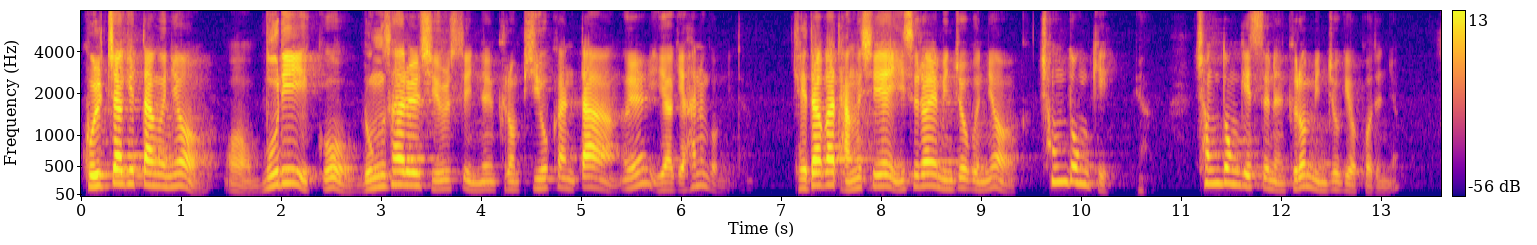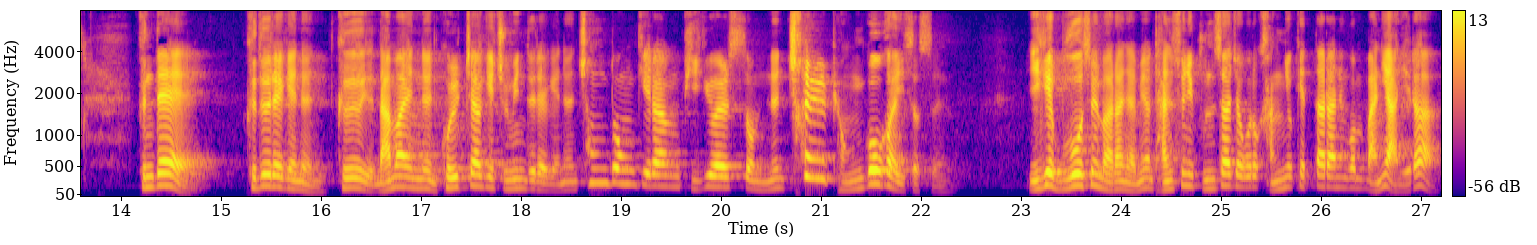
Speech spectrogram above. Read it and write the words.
골짜기 땅은요, 어, 물이 있고 농사를 지을 수 있는 그런 비옥한 땅을 이야기하는 겁니다. 게다가 당시에 이스라엘 민족은요, 청동기, 청동기 쓰는 그런 민족이었거든요. 근데 그들에게는 그 남아있는 골짜기 주민들에게는 청동기랑 비교할 수 없는 철병고가 있었어요. 이게 무엇을 말하냐면 단순히 군사적으로 강력했다라는 것만이 아니라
